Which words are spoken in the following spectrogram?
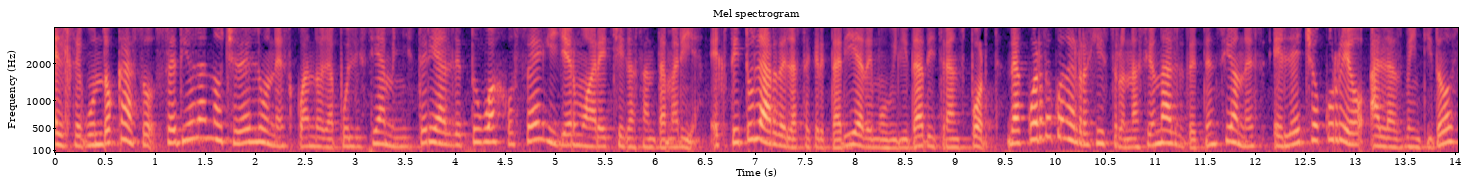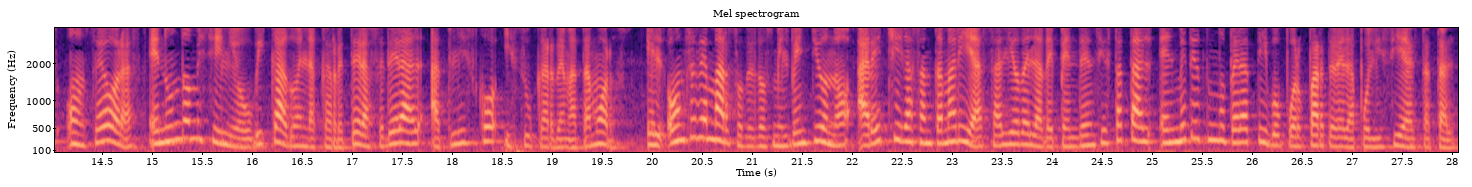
El segundo caso se dio la noche del lunes cuando la Policía Ministerial detuvo a José Guillermo Arechiga Santamaría, ex titular de la Secretaría de Movilidad y Transporte. De acuerdo con el Registro Nacional de Detenciones, el hecho ocurrió a las 22.11 horas en un domicilio ubicado en la carretera federal Atlisco y Zúcar de Matamoros. El 11 de marzo de 2021, Arechiga Santa María salió de la dependencia estatal en medio de un operativo por parte de la Policía Estatal.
